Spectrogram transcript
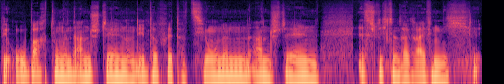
Beobachtungen anstellen und Interpretationen anstellen, es schlicht und ergreifend nicht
